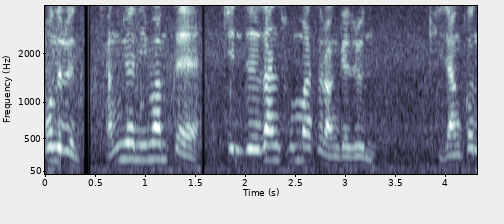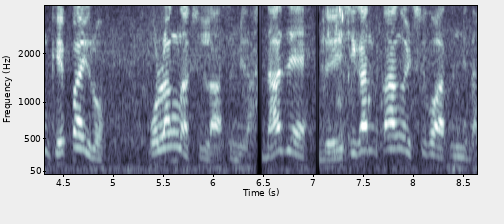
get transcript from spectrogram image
오늘은 작년 이맘때 찐득한 손맛을 안겨준 기장권 갯바위로 볼락 낚시를 나왔습니다. 낮에 4시간 꽝을 치고 왔습니다.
